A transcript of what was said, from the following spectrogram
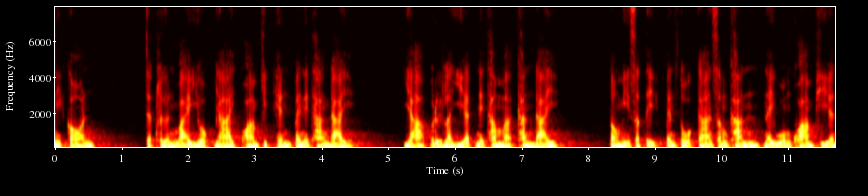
นี้ก่อน จะเคลื่อนไหวโยกย้ายความคิดเห็นไปในทางใด หยาบหรือละเอียดในธรรมะขั้นใด ต้องมีสติเป็นตัวการสำคัญในวงความเพียร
